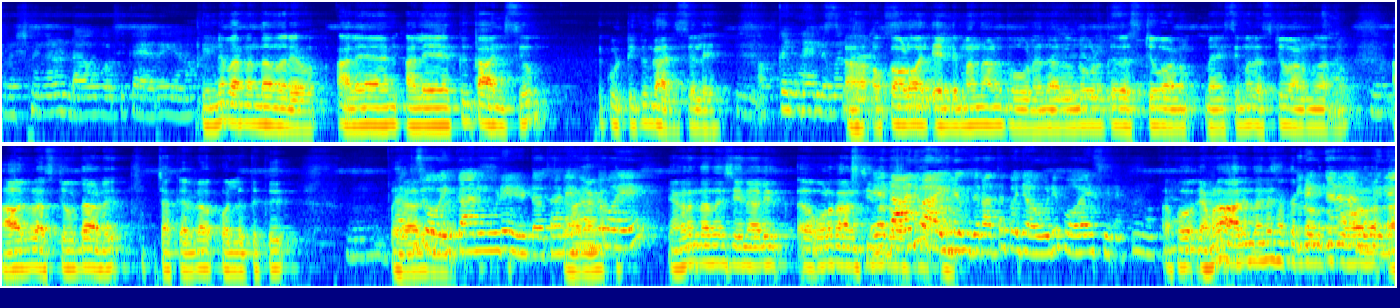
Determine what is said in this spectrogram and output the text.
പ്രശ്നങ്ങൾ ഉണ്ടാവും കുറച്ച് കെയർ ചെയ്യണം. പിന്നെ പറഞ്ഞെന്താന്നറിയോ അലയാൻ അലയക്ക് കാൽസ്യം കുട്ടിക്കും കാൽസ്യം അല്ലേ? ഒക്കെ ഒക്കെ അവൾ എല്ലുമെന്നാണ് പോകുന്നത് അതുകൊണ്ട് അവൾക്ക് റെസ്റ്റ് വേണം. മാക്സിമം റെസ്റ്റ് വേണം എന്ന് പറഞ്ഞു ആ ഒരു റെസ്റ്റ് കൊണ്ടാണ് ചക്കരയുടെ കൊല്ലത്തേക്ക് ചോദിക്കാനും കൂടി കേട്ടോ. തലേന്ന് പോയേ? ഞങ്ങൾ എന്താന്ന് വെച്ച് കഴിഞ്ഞാൽ ഓളെ ഏതായാലും ആയില്ല ഗുജറാത്തൊക്കെ പോയച്ചിന്. അപ്പൊ നമ്മൾ ആദ്യം തന്നെ ചക്കരയുടെ അടുത്ത് പോകാനുള്ള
